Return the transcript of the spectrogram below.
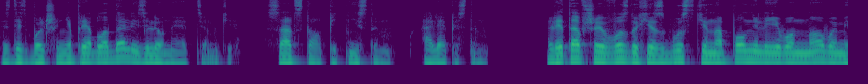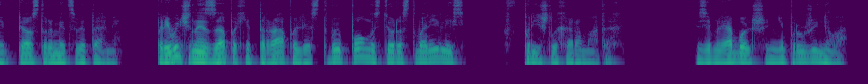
Здесь больше не преобладали зеленые оттенки. Сад стал пятнистым, оляпистым. Летавшие в воздухе сгустки наполнили его новыми пестрыми цветами. Привычные запахи трав и листвы полностью растворились в пришлых ароматах. Земля больше не пружинила.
